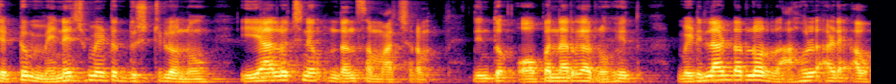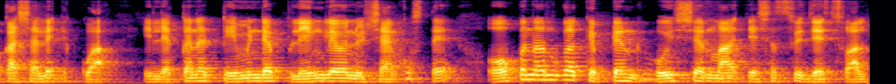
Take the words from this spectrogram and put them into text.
జట్టు మేనేజ్మెంట్ దృష్టిలోనూ ఈ ఆలోచనే ఉందని సమాచారం. దీంతో ఓపెనర్గా రోహిత్ మిడిల్ ఆర్డర్లో రాహుల్ ఆడే అవకాశాలే ఎక్కువ. ఈ లెక్కన టీమిండియా ప్లేయింగ్ లెవెన్ విషయానికి వస్తే ఓపెనర్గా కెప్టెన్ రోహిత్ శర్మ యశస్వి జైస్వాల్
